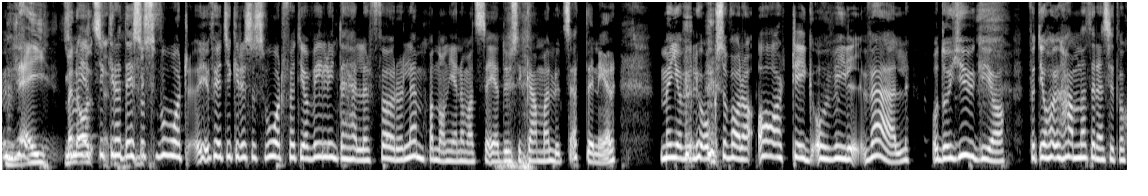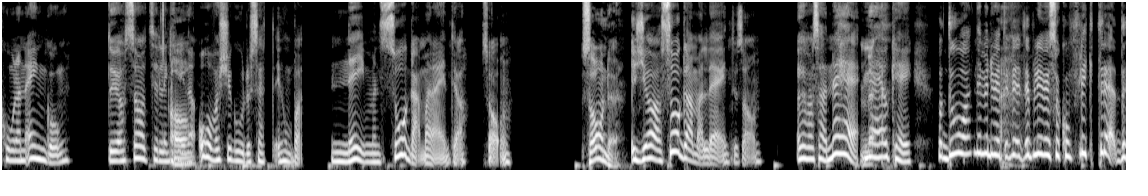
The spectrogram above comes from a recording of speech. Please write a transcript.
Nej, Men men... jag tycker att det är så svårt, för jag tycker det är så svårt för att jag vill ju inte heller förolämpa någon genom att säga du ser gammal ut, sätt dig ner. Men jag vill ju också vara artig och vill väl. Och då ljuger jag, för att jag har ju hamnat i den situationen en gång. Då jag sa till en kvinna, Ja. åh varsågod och sätt dig. Hon bara, nej men så gammal är inte jag, sa hon. Sa hon det? Ja, så gammal är jag inte, sa hon. Och jag var så här, nej, nej okej. Och då, nej men du vet, jag blev så konflikträdd.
